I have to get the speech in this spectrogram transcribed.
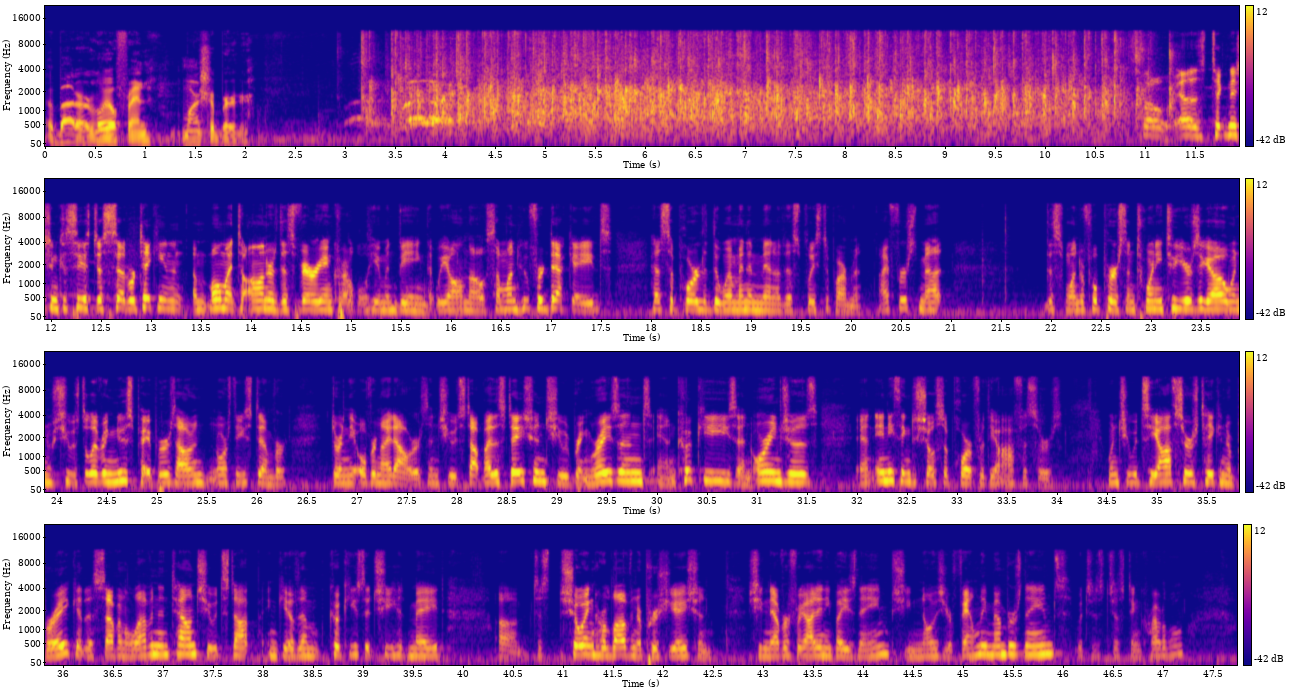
about our loyal friend, Marcia Berger. So, as Technician Casillas just said, we're taking a moment to honor this very incredible human being that we all know, someone who for decades has supported the women and men of this police department. I first met this wonderful person 22 years ago when she was delivering newspapers out in northeast Denver during the overnight hours. And she would stop by the station, she would bring raisins and cookies and oranges and anything to show support for the officers. When she would see officers taking a break at a 7 Eleven in town, she would stop and give them cookies that she had made uh, just showing her love and appreciation. She never forgot anybody's name. She knows your family members' names, which is just incredible.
